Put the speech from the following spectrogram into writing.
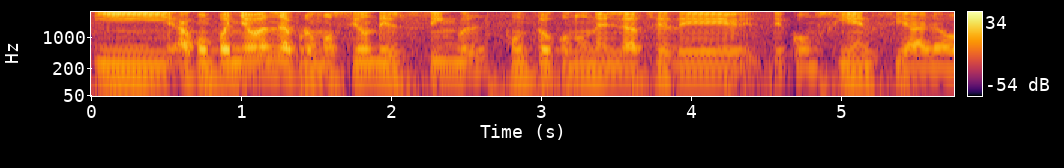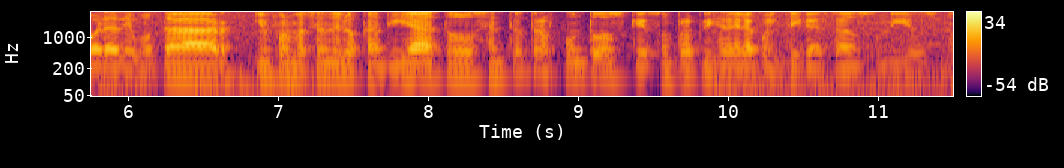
y acompañaban la promoción del single junto con un enlace de, de conciencia a la hora de votar, información de los candidatos, entre otros puntos que son propios de la política de Estados Unidos. ¿no?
